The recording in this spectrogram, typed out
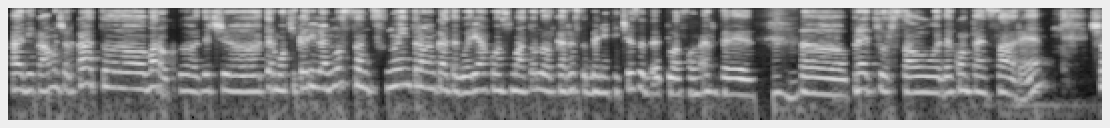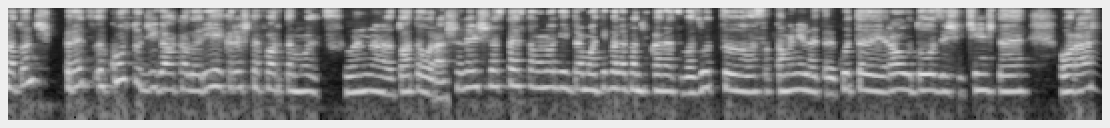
Adică am încercat, uh, mă rog, uh, deci uh, termoficările nu sunt, nu intră în categoria consumatorilor care să beneficieze de plafonări de uh-huh. uh, prețuri sau de compensare și atunci preț, costul gigacaloriei crește foarte mult în toate orașele și ăsta este unul dintre motivele pentru care ați văzut săptămânile trecute erau 25 de orașe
